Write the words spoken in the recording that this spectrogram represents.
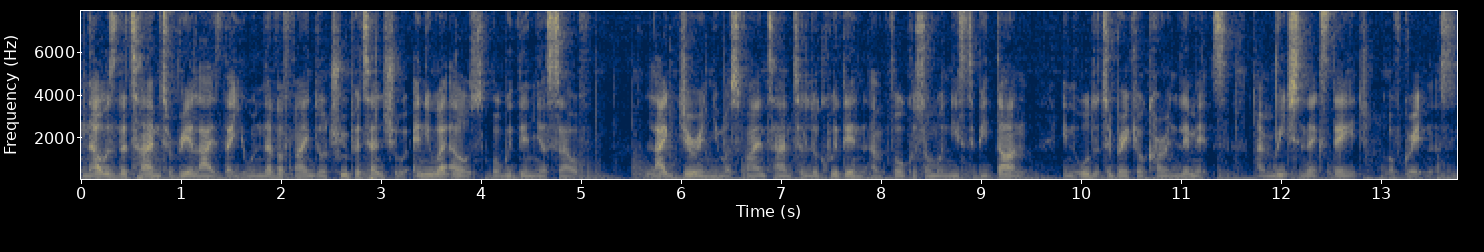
Now is the time to realize that you will never find your true potential anywhere else but within yourself. Like Jiren, you must find time to look within and focus on what needs to be done in order to break your current limits and reach the next stage of greatness.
